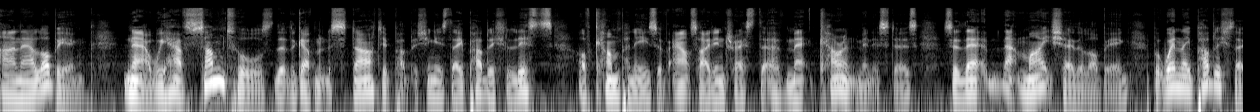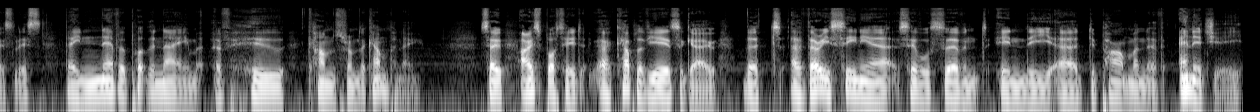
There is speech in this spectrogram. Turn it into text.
are now lobbying. Now, we have some tools that the government has started publishing is they publish lists of companies of outside interest that have met current ministers, so that that might show the lobbying, but when they publish those lists, they never put the name of who comes from the company. So I spotted a couple of years ago that a very senior civil servant in the uh, Department of Energy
